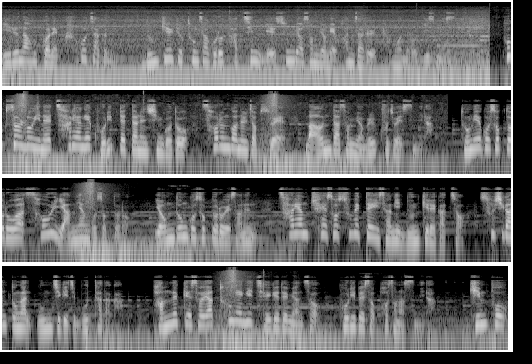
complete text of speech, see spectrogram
79건의 크고 작은 눈길 교통사고로 다친 66명의 환자를 병원으로 이송했습니다. 폭설로 인해 차량에 고립됐다는 신고도 30건을 접수해 45명을 구조했습니다. 동해고속도로와 서울 양양고속도로, 영동고속도로에서는 차량 최소 수백 대 이상이 눈길에 갇혀 수시간 동안 움직이지 못하다가 밤늦게서야 통행이 재개되면서 고립에서 벗어났습니다. 김포,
